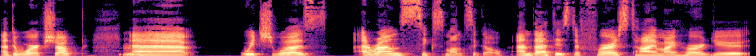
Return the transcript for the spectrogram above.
at the workshop, mm. uh, which was around six months ago, and that is the first time I heard you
